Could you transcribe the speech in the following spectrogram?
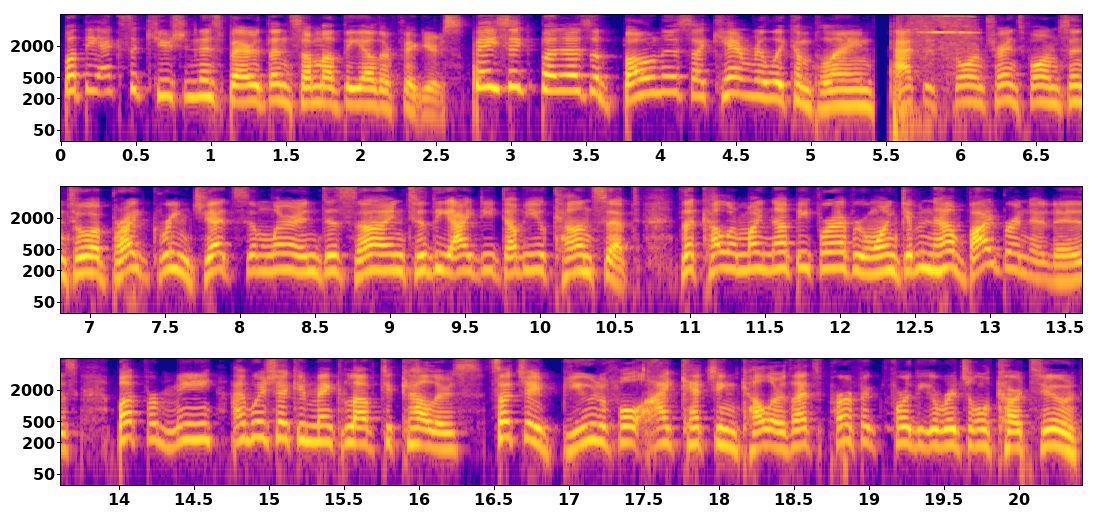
but the execution is better than some of the other figures. Basic, but as a bonus, I can't really complain. Acid Storm transforms into a bright green jet similar in design to the IDW concept. The color might not be for everyone given how vibrant it is, but for me, I wish I could make love to colors. Such a beautiful, eye-catching color that's perfect for the original cartoon,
